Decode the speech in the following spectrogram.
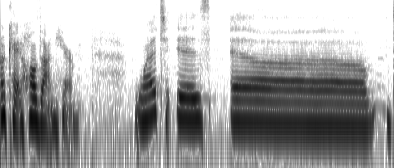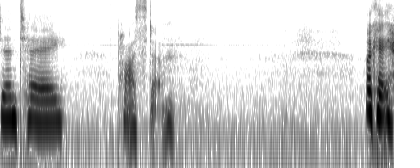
Okay, hold on here. What is al dente pasta? Okay,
